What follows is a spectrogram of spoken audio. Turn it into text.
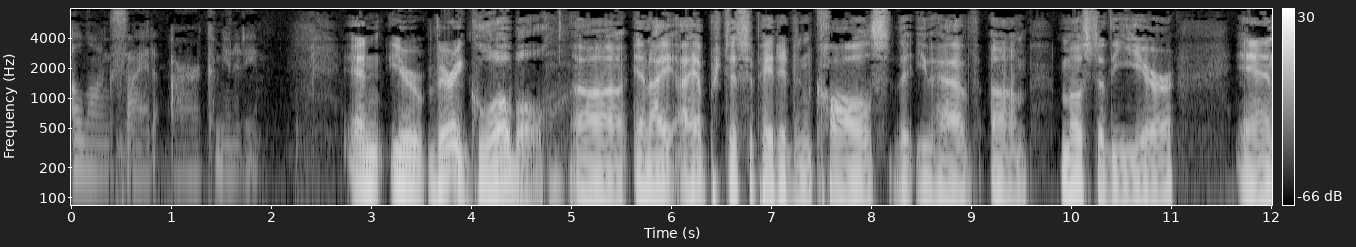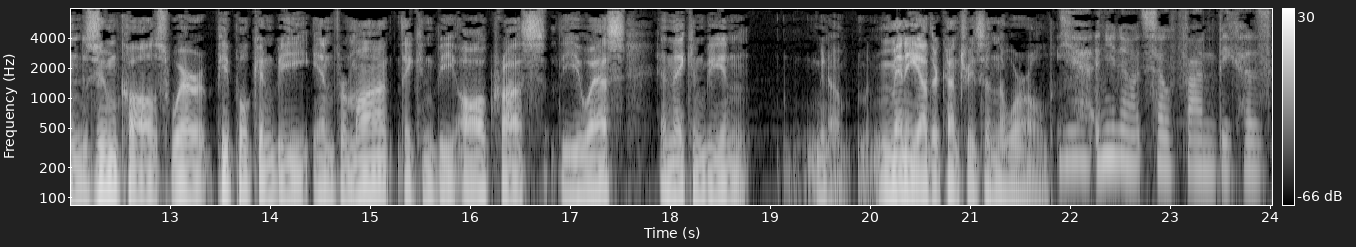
alongside our community. And you're very global, uh, and I, I, have participated in calls that you have um, most of the year, and Zoom calls where people can be in Vermont, they can be all across the U.S., and they can be in you know many other countries in the world. Yeah, and you know it's so fun because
